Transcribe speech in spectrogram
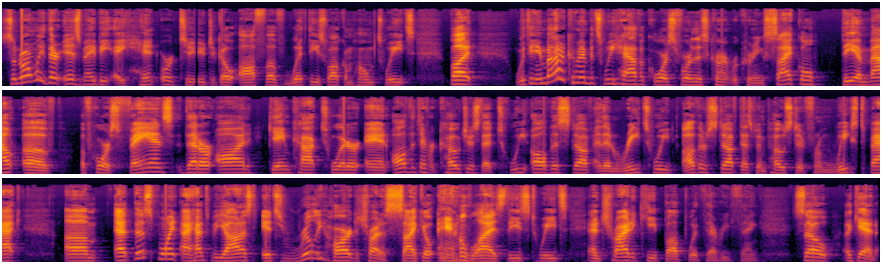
So normally there is maybe a hint or two to go off of with these welcome home tweets. But with the amount of commitments we have, of course, for this current recruiting cycle, the amount of of course, fans that are on Gamecock Twitter and all the different coaches that tweet all this stuff and then retweet other stuff that's been posted from weeks back. Um, at this point, I have to be honest, it's really hard to try to psychoanalyze these tweets and try to keep up with everything. So, again,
